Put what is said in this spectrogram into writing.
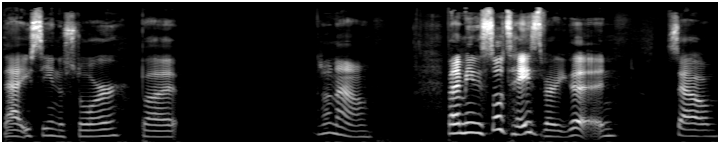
that you see in the store, but I don't know. But I mean, it still tastes very good. So,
